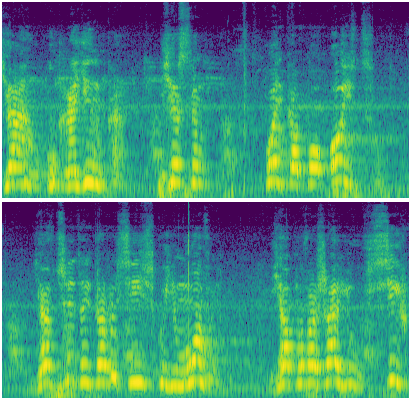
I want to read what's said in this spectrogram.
Я українка, jestem полька по ойцу, я вчителька російської мови. Я поважаю всіх,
